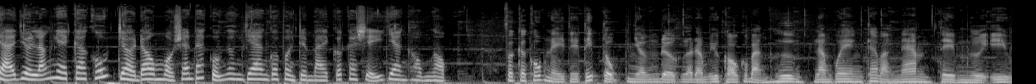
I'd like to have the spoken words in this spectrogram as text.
giả vừa lắng nghe ca khúc Chờ Đông một sáng tác của Ngân Giang qua phần trình bày của ca sĩ Giang Hồng Ngọc. Với ca khúc này thì tiếp tục nhận được lời đồng yêu cầu của bạn Hương làm quen các bạn nam tìm người yêu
